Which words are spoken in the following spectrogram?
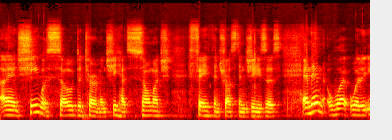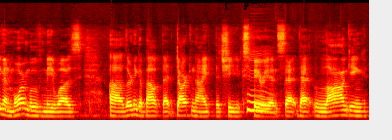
and she was so determined. She had so much faith and trust in Jesus, and then what what even more moved me was. Uh, learning about that dark night that she experienced, mm. that that longing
